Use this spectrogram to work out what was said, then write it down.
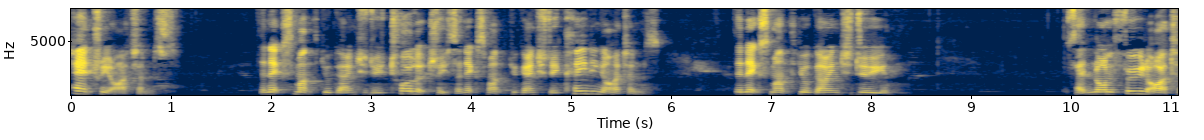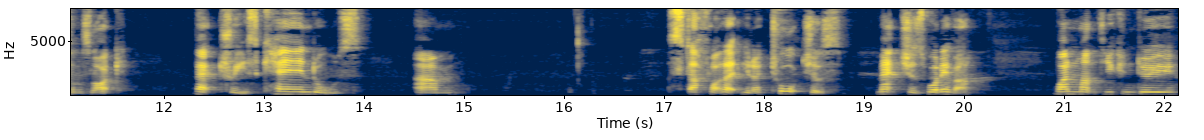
pantry items. The next month you're going to do toiletries. The next month you're going to do cleaning items. The next month you're going to do, say, non food items like batteries, candles, um, stuff like that, you know, torches, matches, whatever. One month you can do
